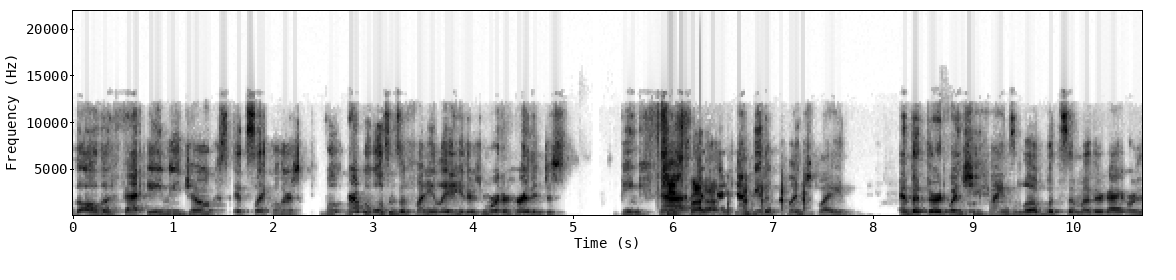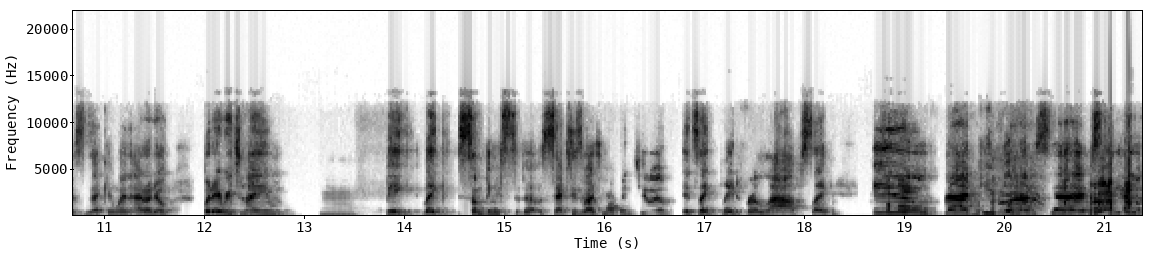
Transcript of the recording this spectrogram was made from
the, all the fat Amy jokes. It's like, well, there's well, Rebel Wilson's a funny lady. There's more to her than just being fat. fat. Like, that can't be the punchline. And the third one, she finds love with some other guy, or the second one, I don't know. But every time mm. they like something sexy is about to happen to him, it's like played for laughs. Like, ew, oh. fat people have sex. Ew.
